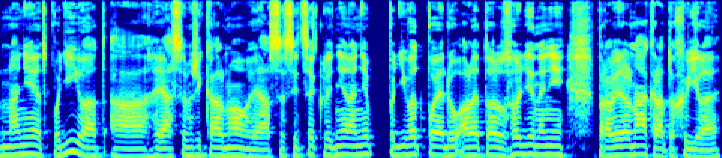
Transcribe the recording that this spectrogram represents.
na ně jet podívat? A já jsem říkal, no já se sice klidně na ně podívat pojedu, ale to rozhodně není pravidelná kratochvíle.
